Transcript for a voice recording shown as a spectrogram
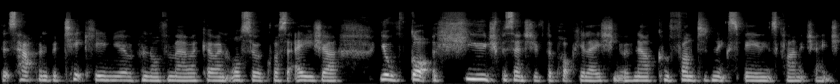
that's happened particularly in europe and north america and also across asia you've got a huge percentage of the population who have now confronted and experienced climate change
